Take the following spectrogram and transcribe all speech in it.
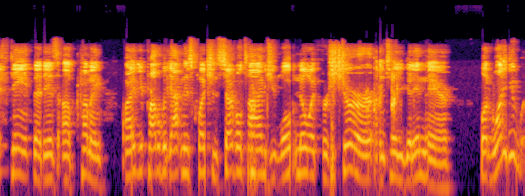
15th, that is upcoming. All right, you've probably gotten this question several times. You won't know it for sure until you get in there. But what do you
